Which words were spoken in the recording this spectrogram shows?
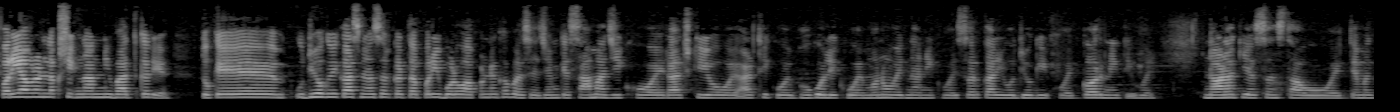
પર્યાવરણલક્ષી જ્ઞાનની વાત કરીએ, તો કે ઉદ્યોગ વિકાસને અસર કરતા પરિબળો આપણને ખબર છે, જેમ કે સામાજિક હોય, રાજકીય હોય, આર્થિક હોય, ભૌગોલિક હોય, મનોવૈજ્ઞાનિક હોય, સરકારી ઔદ્યોગિક હોય, કર નીતિ હોય, નાણાકીય સંસ્થાઓ હોય, તેમજ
